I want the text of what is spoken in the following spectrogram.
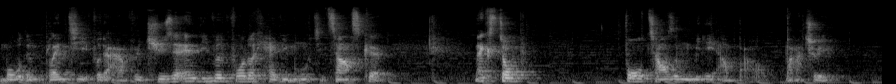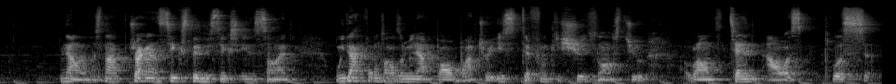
more than plenty for the average user and even for the heavy multitasker. Next up, 4000 mAh battery. Now the Snapdragon 636 inside with that 4000 mAh battery is definitely to last you around 10 hours plus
